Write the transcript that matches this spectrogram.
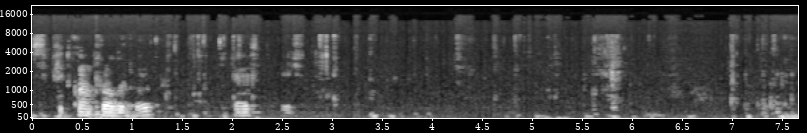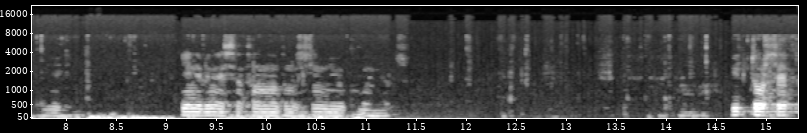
Speed Controller Group Investigation. Yeni bir nesne tanımladığımız için new kullanıyoruz. Victor SP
